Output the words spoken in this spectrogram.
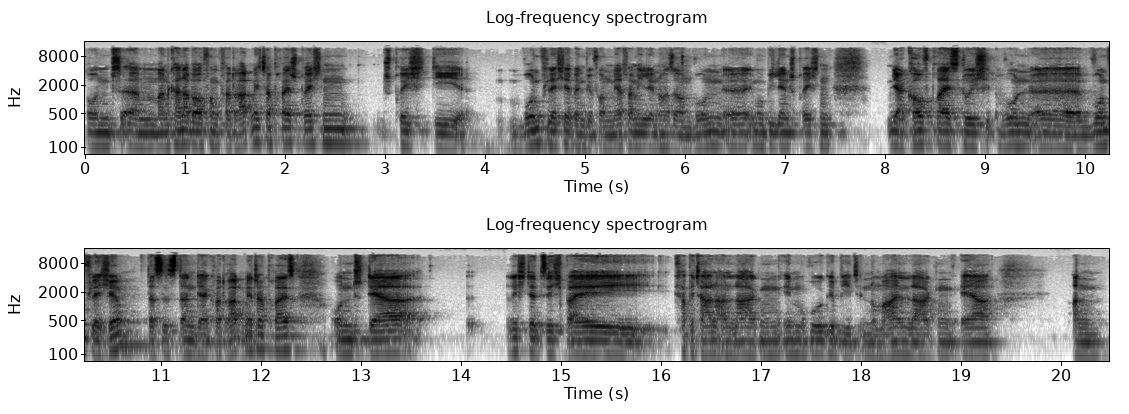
Und ähm, man kann aber auch vom Quadratmeterpreis sprechen, sprich die Wohnfläche, wenn wir von Mehrfamilienhäusern und Wohnimmobilien äh, sprechen, ja, Kaufpreis durch Wohn, äh, Wohnfläche, das ist dann der Quadratmeterpreis und der richtet sich bei Kapitalanlagen im Ruhrgebiet, in normalen Lagen eher an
